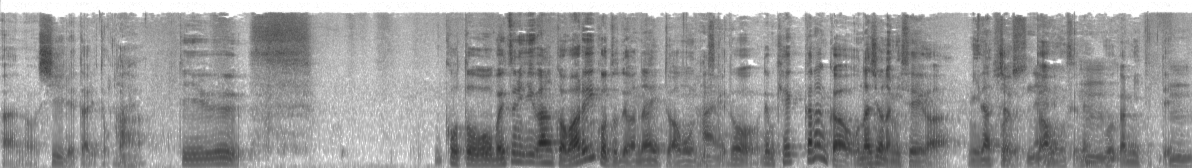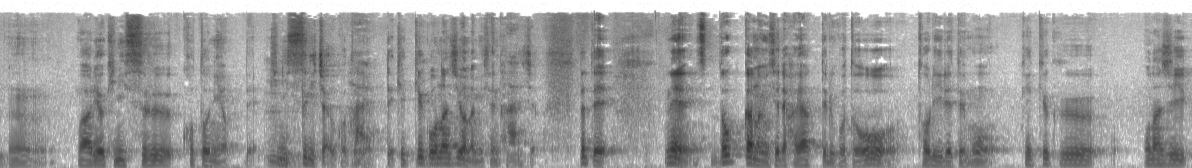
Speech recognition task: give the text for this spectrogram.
あの仕入れたりとか、はい。っていうことを別になんか悪いことではないとは思うんですけど、でも結果なんか同じような店がになっちゃうとは思うんですよねうん。僕が見てて、うん。うん。周りを気にすることによって気にしすぎちゃうことによって、結局同じような店になっちゃう、だってねどっかの店で流行ってることを取り入れても結局同じ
